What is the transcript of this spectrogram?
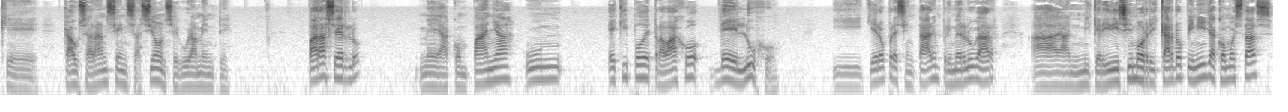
que causarán sensación seguramente. Para hacerlo, me acompaña un equipo de trabajo de lujo y quiero presentar en primer lugar a mi queridísimo Ricardo Pinilla. ¿Cómo estás?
